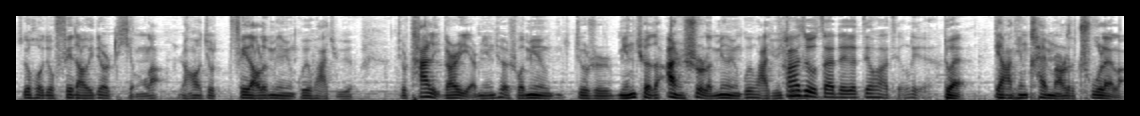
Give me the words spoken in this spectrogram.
最后就飞到一地儿停了，然后就飞到了命运规划局。就是它里边也是明确说命运，就是明确的暗示了命运规划局。他就在这个电话亭里。对。电话亭开门了，出来了，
